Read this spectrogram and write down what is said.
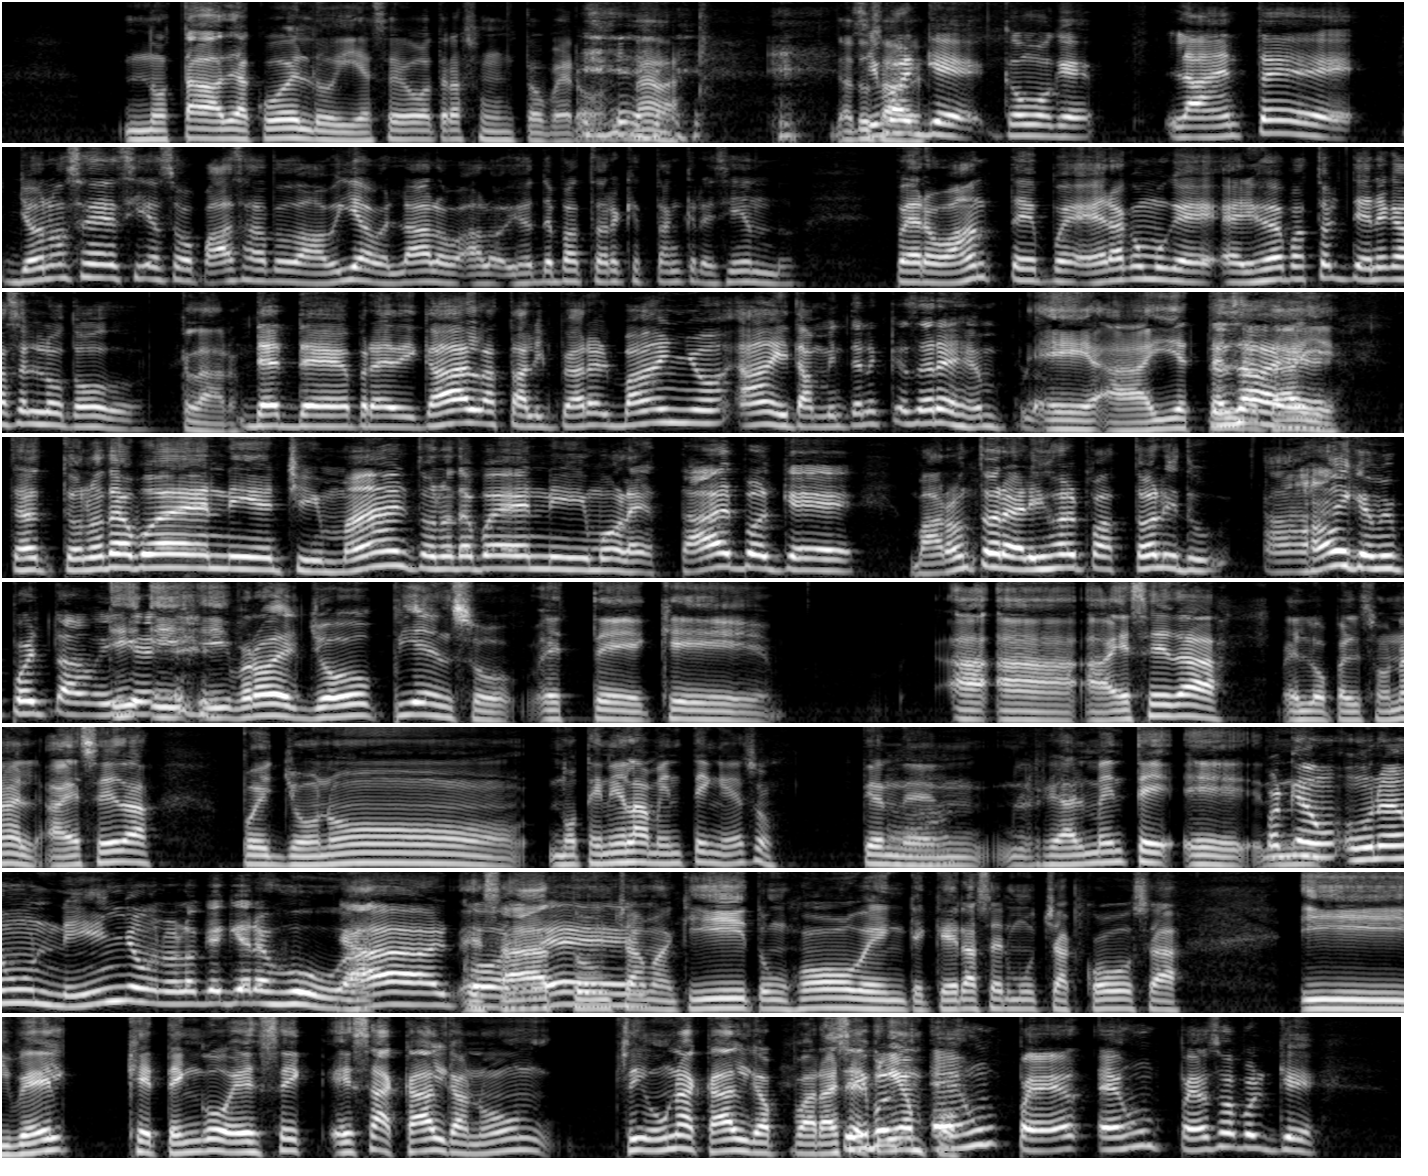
no estaba de acuerdo y ese es otro asunto, pero nada. Ya tú sí, sabes. porque como que la gente, yo no sé si eso pasa todavía, ¿verdad? A los, a los hijos de pastores que están creciendo. Pero antes, pues era como que el hijo de pastor tiene que hacerlo todo. Claro. Desde predicar hasta limpiar el baño. Ah, y también tienes que ser ejemplo. Eh, ahí está el detalle. te- tú no te puedes ni enchismar, tú no te puedes ni molestar porque, varón, tú eres el hijo del pastor y tú, ay, ¿qué me importa a mí? Y, y, y, brother, yo pienso este, que a, a, a esa edad, en lo personal, a esa edad, pues yo no, no tenía la mente en eso. ¿Entiendes? Realmente. eh, porque un- uno es un niño, uno lo que quiere es jugar. Exacto, un chamaquito, un joven que quiere hacer muchas cosas. Y ver que tengo ese, esa carga, ¿no? Un, sí, una carga para Sí, ese tiempo. Es un, pe- es un peso porque,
